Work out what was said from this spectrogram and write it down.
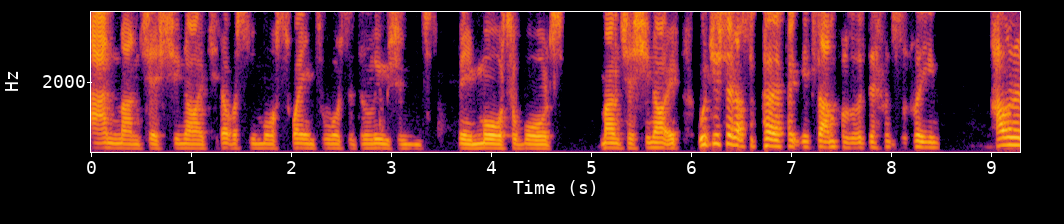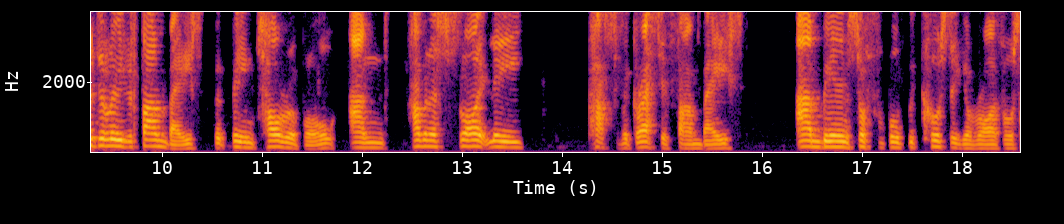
and Manchester United. Obviously, more swaying towards the delusions, being more towards Manchester United. Would you say that's a perfect example of the difference between having a deluded fan base but being tolerable and having a slightly passive aggressive fan base and being insufferable because of your rivals?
